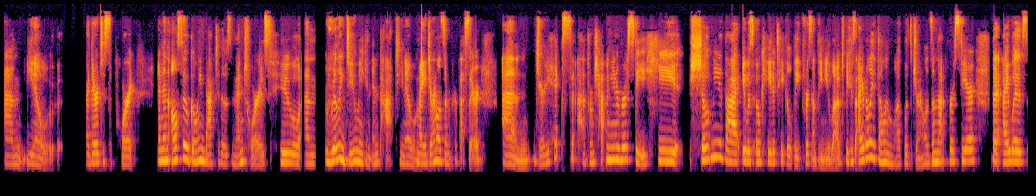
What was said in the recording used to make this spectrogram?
um, you know, are there to support. And then also going back to those mentors who um, really do make an impact. You know, my journalism professor, um, Jerry Hicks uh, from Chapman University, he showed me that it was okay to take a leap for something you loved because I really fell in love with journalism that first year. But I was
